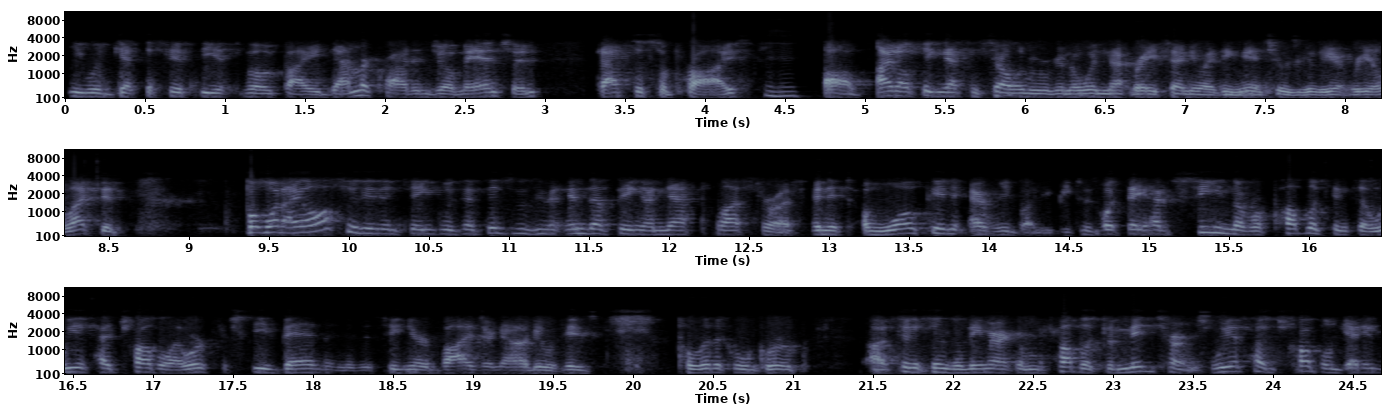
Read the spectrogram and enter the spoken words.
he would get the 50th vote by a Democrat in Joe Manchin. That's a surprise. Mm-hmm. Uh, I don't think necessarily we were going to win that race anyway. I think Manchin was going to get reelected. But what I also didn't think was that this was going to end up being a net plus for us, and it's awoken everybody because what they have seen, the Republicans that we have had trouble. I work for Steve Bannon as a senior advisor now to his political group, uh, Citizens of the American Republic. The midterms, we have had trouble getting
